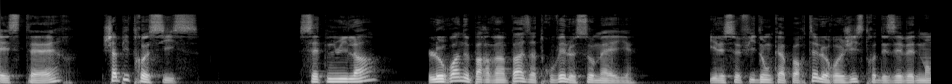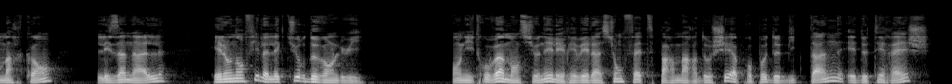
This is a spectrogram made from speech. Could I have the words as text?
Esther, chapitre 6 Cette nuit-là, le roi ne parvint pas à trouver le sommeil. Il se fit donc apporter le registre des événements marquants, les annales, et l'on en fit la lecture devant lui. On y trouva mentionnées les révélations faites par Mardoché à propos de Bigtan et de Teresh,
